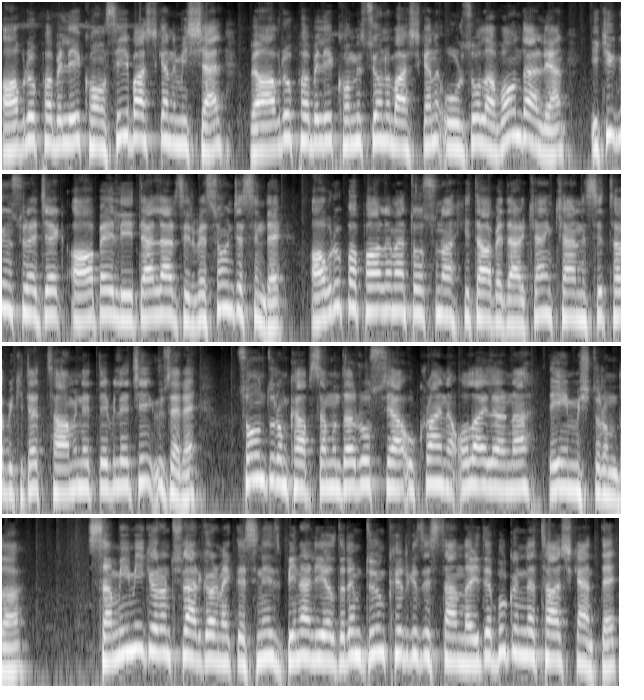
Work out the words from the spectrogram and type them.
Avrupa Birliği Konseyi Başkanı Michel ve Avrupa Birliği Komisyonu Başkanı Ursula von der Leyen iki gün sürecek AB Liderler Zirvesi öncesinde Avrupa Parlamentosu'na hitap ederken kendisi tabii ki de tahmin edilebileceği üzere son durum kapsamında Rusya-Ukrayna olaylarına değinmiş durumda. Samimi görüntüler görmektesiniz. Binali Yıldırım dün Kırgızistan'daydı. Bugün de Taşkent'te.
